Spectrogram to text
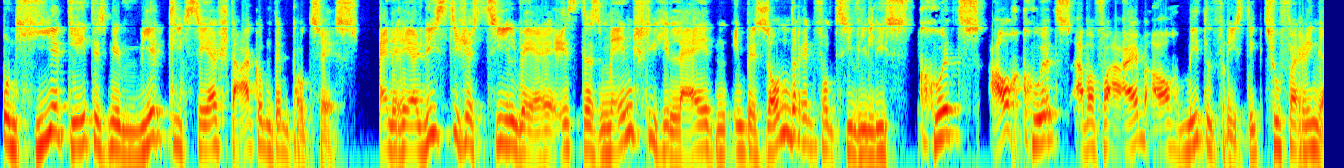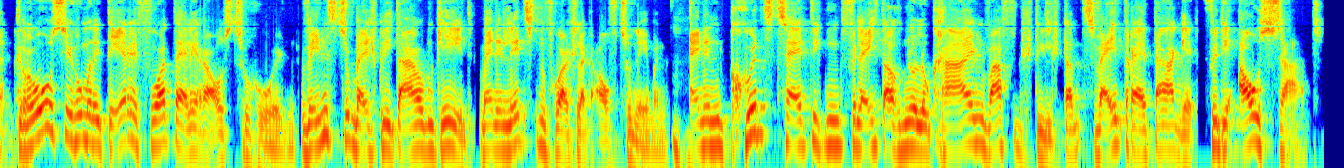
und hier geht es mir wirklich sehr stark um den Prozess. Ein realistisches Ziel wäre es, das menschliche Leiden im Besonderen von Zivilisten kurz, auch kurz, aber vor allem auch mittelfristig zu verringern. Große humanitäre Vorteile rauszuholen. Wenn es zum Beispiel darum geht, meinen letzten Vorschlag aufzunehmen, mhm. einen kurzzeitigen, vielleicht auch nur lokalen Waffenstillstand, zwei, drei Tage für die Aussaat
